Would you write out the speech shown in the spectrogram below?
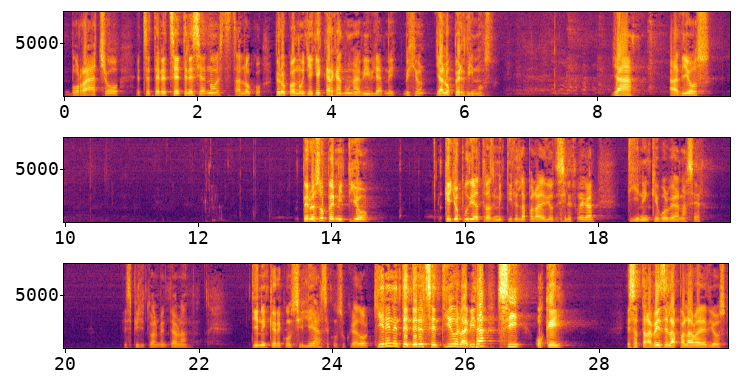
borracho, etcétera, etcétera. Decía, no, este está loco. Pero cuando llegué cargando una Biblia, me, me dijeron, ya lo perdimos. Ya, adiós. Pero eso permitió que yo pudiera transmitirles la palabra de Dios, decirles, oigan, tienen que volver a nacer, espiritualmente hablando. Tienen que reconciliarse con su Creador. ¿Quieren entender el sentido de la vida? Sí, ok. Es a través de la palabra de Dios.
